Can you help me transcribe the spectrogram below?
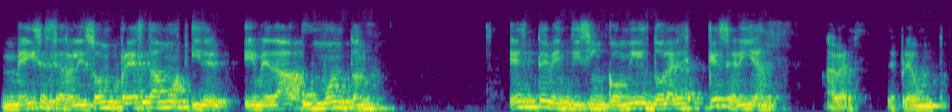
Me dice, se realizó un préstamo y, y me da un monto, ¿no? Este 25 mil dólares, ¿qué sería? A ver, les pregunto.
